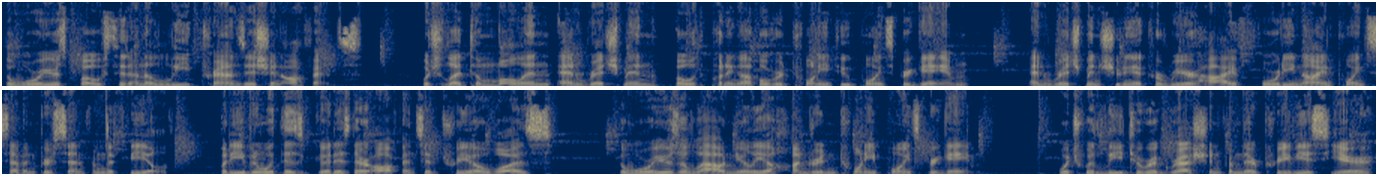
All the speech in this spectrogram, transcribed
the Warriors boasted an elite transition offense, which led to Mullin and Richmond both putting up over 22 points per game, and Richmond shooting a career high 49.7% from the field. But even with as good as their offensive trio was, the Warriors allowed nearly 120 points per game, which would lead to regression from their previous year,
